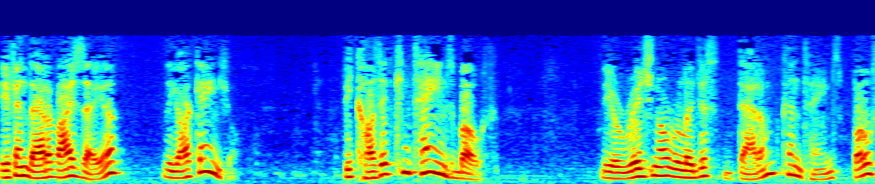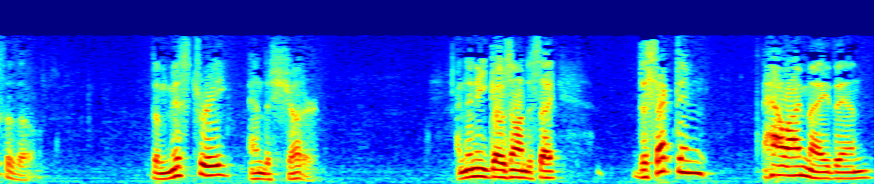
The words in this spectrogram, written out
if in that of Isaiah, the archangel. Because it contains both. The original religious datum contains both of those. The mystery and the shudder. And then he goes on to say, Dissect him how I may then,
